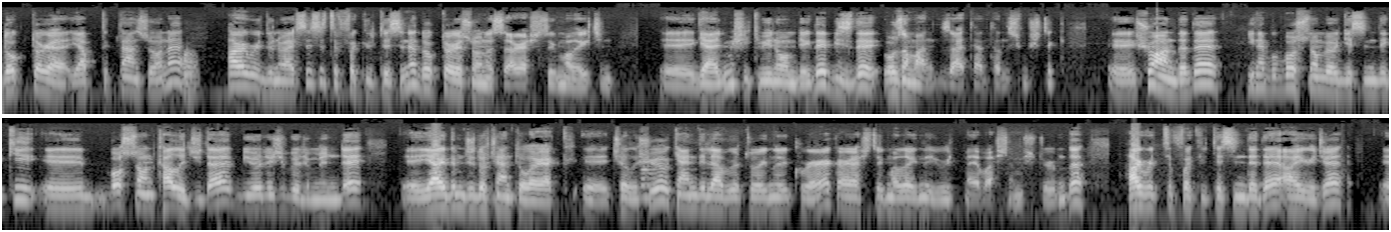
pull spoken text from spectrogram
doktora yaptıktan sonra Harvard Üniversitesi Tıp Fakültesi'ne doktora sonrası araştırmalar için e, gelmiş 2011'de. Biz de o zaman zaten tanışmıştık. E, şu anda da yine bu Boston bölgesindeki e, Boston College'da biyoloji bölümünde yardımcı doçent olarak e, çalışıyor. Kendi laboratuvarını kurarak araştırmalarını yürütmeye başlamış durumda. Harvard Tıp Fakültesi'nde de ayrıca e,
